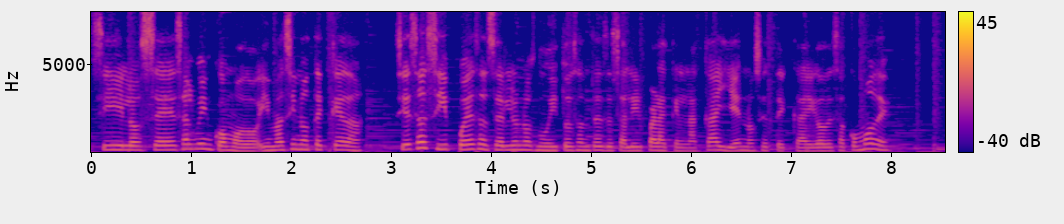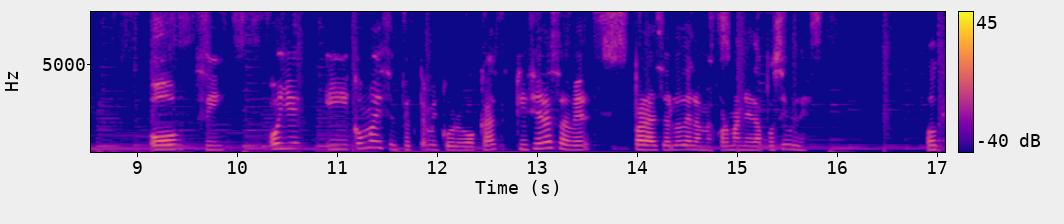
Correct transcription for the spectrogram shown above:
Sí, lo sé, es algo incómodo, y más si no te queda. Si es así, puedes hacerle unos nuditos antes de salir para que en la calle no se te caiga o desacomode. Oh, sí. Oye, ¿y cómo desinfecto mi cubrebocas? Quisiera saber para hacerlo de la mejor manera posible. Ok,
